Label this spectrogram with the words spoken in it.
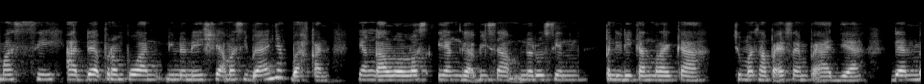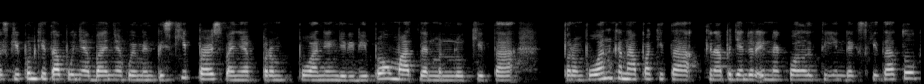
masih ada perempuan Indonesia masih banyak bahkan yang nggak lolos, yang nggak bisa menerusin pendidikan mereka cuma sampai SMP aja. Dan meskipun kita punya banyak women peacekeepers, banyak perempuan yang jadi diplomat dan menurut kita perempuan kenapa kita kenapa gender inequality index kita tuh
